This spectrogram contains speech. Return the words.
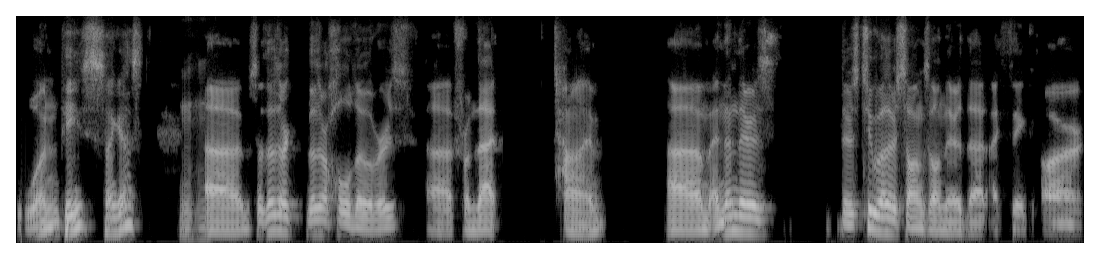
one piece, I guess. Mhm. Um, so those are those are holdovers uh, from that time, um, and then there's there's two other songs on there that I think are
